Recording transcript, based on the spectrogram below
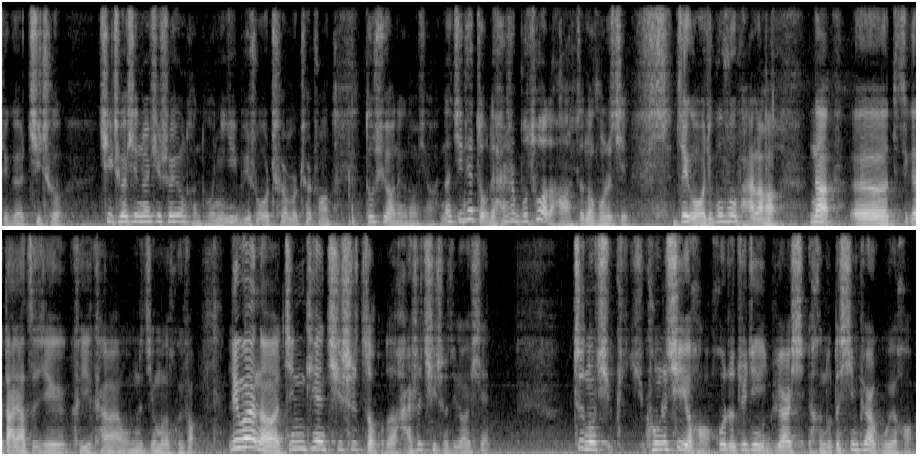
这个汽车。汽车新能源汽车用的很多，你比如说我车门、车窗都需要那个东西啊。那今天走的还是不错的哈，智能控制器，这个我就不复盘了哈。那呃，这个大家自己可以看看我们的节目的回放。另外呢，今天其实走的还是汽车这条线，智能器控制器也好，或者最近一边很多的芯片股也好，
